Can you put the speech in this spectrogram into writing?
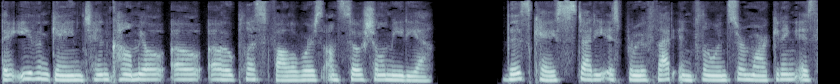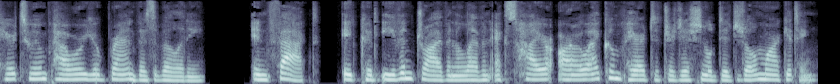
They even gained 10,000 plus followers on social media. This case study is proof that influencer marketing is here to empower your brand visibility. In fact, it could even drive an 11x higher ROI compared to traditional digital marketing.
